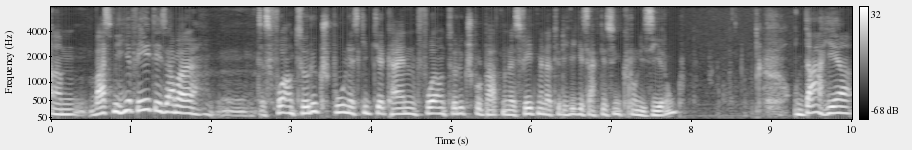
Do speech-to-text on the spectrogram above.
Ähm, was mir hier fehlt, ist aber das Vor- und Zurückspulen. Es gibt hier keinen Vor- und Zurückspulbutton und es fehlt mir natürlich, wie gesagt, die Synchronisierung. Und daher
